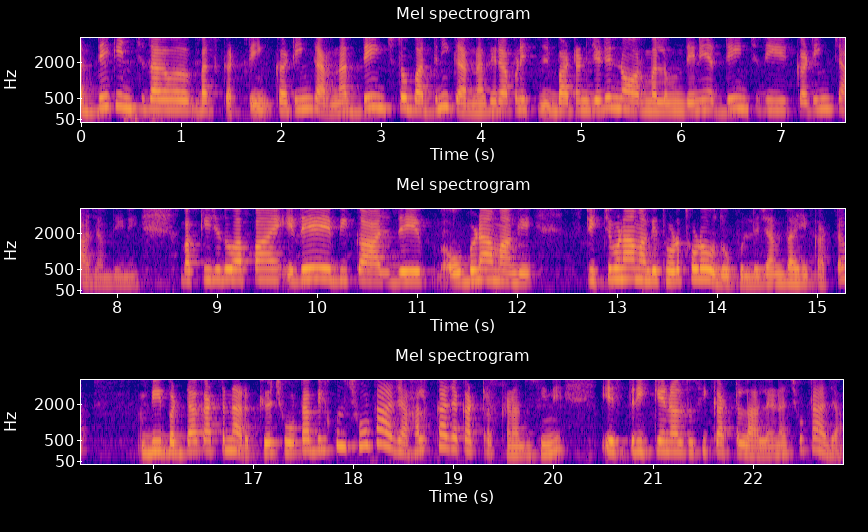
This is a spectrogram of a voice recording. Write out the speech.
ਅੱਧੇ ਕੁ ਇੰਚ ਦਾ ਬਸ ਕਟਿੰਗ ਕਟਿੰਗ ਕਰਨਾ, ਅੱਧੇ ਇੰਚ ਤੋਂ ਵੱਧ ਨਹੀਂ ਕਰਨਾ, ਫਿਰ ਆਪਣੇ ਬਟਨ ਜਿਹੜੇ ਨਾਰਮਲ ਹੁੰਦੇ ਨੇ, ਅੱਧੇ ਇੰਚ ਦੀ ਕਟਿੰਗ 'ਚ ਆ ਜਾਂਦੇ ਨੇ। ਬਾਕੀ ਜਦੋਂ ਆਪਾਂ ਇਹਦੇ ਵੀ ਕਾਜ ਦੇ ਉਹ ਬਣਾਵਾਂਗੇ ਸਟਿਚ ਬਣਾਵਾਂਗੇ ਥੋੜਾ ਥੋੜਾ ਉਦੋਂ ਖੁੱਲ ਜਾਂਦਾ ਇਹ ਕੱਟ ਵੀ ਵੱਡਾ ਕੱਟ ਨਾ ਰੱਖਿਓ, ਛੋਟਾ ਬਿਲਕੁਲ ਛੋਟਾ ਜਿਹਾ, ਹਲਕਾ ਜਿਹਾ ਕੱਟ ਰੱਖਣਾ ਤੁਸੀਂ ਨੇ। ਇਸ ਤਰੀਕੇ ਨਾਲ ਤੁਸੀਂ ਕੱਟ ਲਾ ਲੈਣਾ ਛੋਟਾ ਜਿਹਾ।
